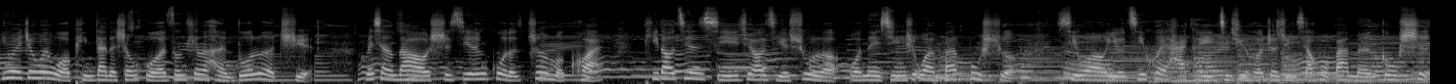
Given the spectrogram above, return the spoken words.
因为这为我平淡的生活增添了很多乐趣。没想到时间过得这么快。提到见习就要结束了，我内心是万般不舍，希望有机会还可以继续和这群小伙伴们共事。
